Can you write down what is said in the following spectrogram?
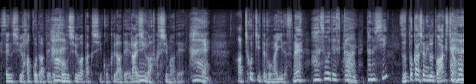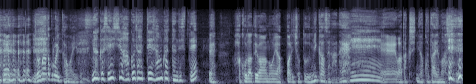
先週函館で、はい、今週私小倉で来週は福島で、はい、あっちこっち行ってる方がいいですね。あそうですか、はい、楽しい？ずっと会社にいると飽きちゃうんで いろんなところ行った方がいいです。なんか先週函館寒かったんですって？え函館はあのやっぱりちょっと海風がね、えー、えー、私には答えまして。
